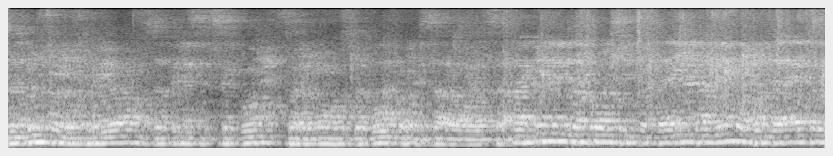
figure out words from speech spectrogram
Задушливий прийом за 30 секунд. Перемогу здобув комісар Олександр. Загинули запрошується Дарін Галимов, директор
